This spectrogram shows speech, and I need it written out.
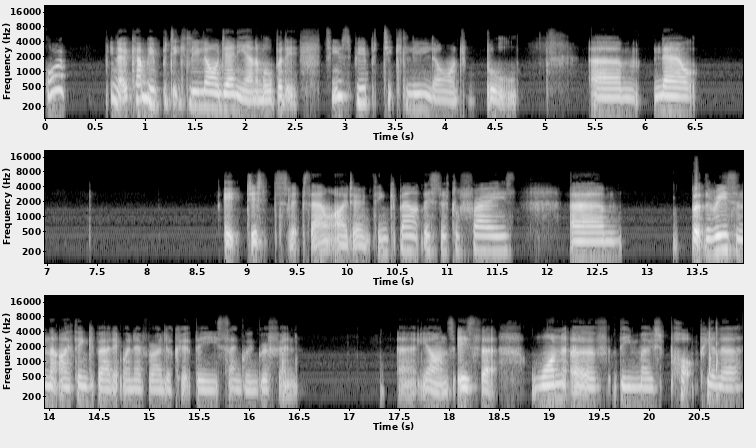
or you know, it can be a particularly large any animal, but it seems to be a particularly large bull. Um, now, it just slips out. I don't think about this little phrase. Um, but the reason that I think about it whenever I look at the Sanguine Gryphon uh, yarns is that one of the most popular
